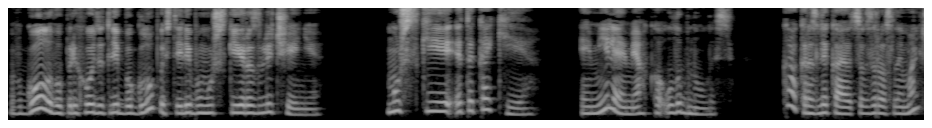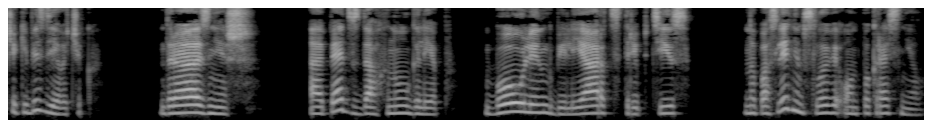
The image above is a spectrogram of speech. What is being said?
В голову приходят либо глупости, либо мужские развлечения». «Мужские — это какие?» Эмилия мягко улыбнулась. Как развлекаются взрослые мальчики без девочек? Дразнишь. Опять вздохнул Глеб. Боулинг, бильярд, стриптиз. На последнем слове он покраснел.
